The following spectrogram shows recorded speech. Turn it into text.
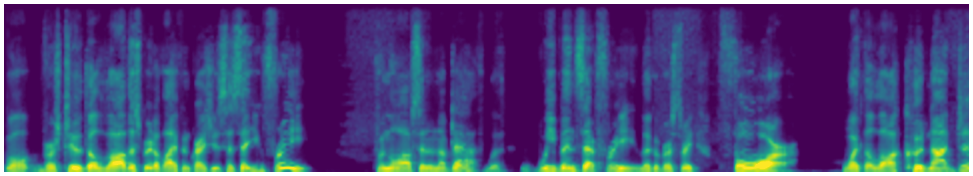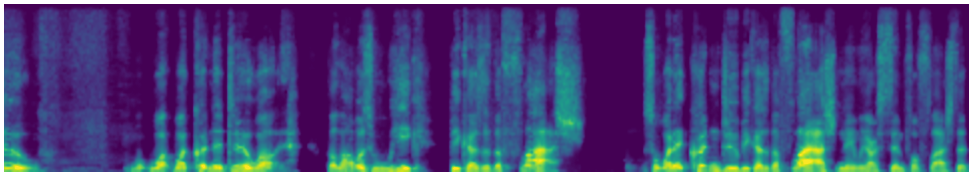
well, verse two, the law of the Spirit of life in Christ Jesus has set you free from the law of sin and of death. We've been set free. Look at verse three. For what the law could not do. What what couldn't it do? Well, the law was weak because of the flesh so what it couldn't do because of the flesh, namely our sinful flesh that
